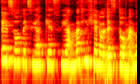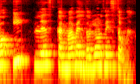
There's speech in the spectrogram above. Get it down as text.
eso decía que hacía más ligero el estómago y les calmaba el dolor de estómago.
